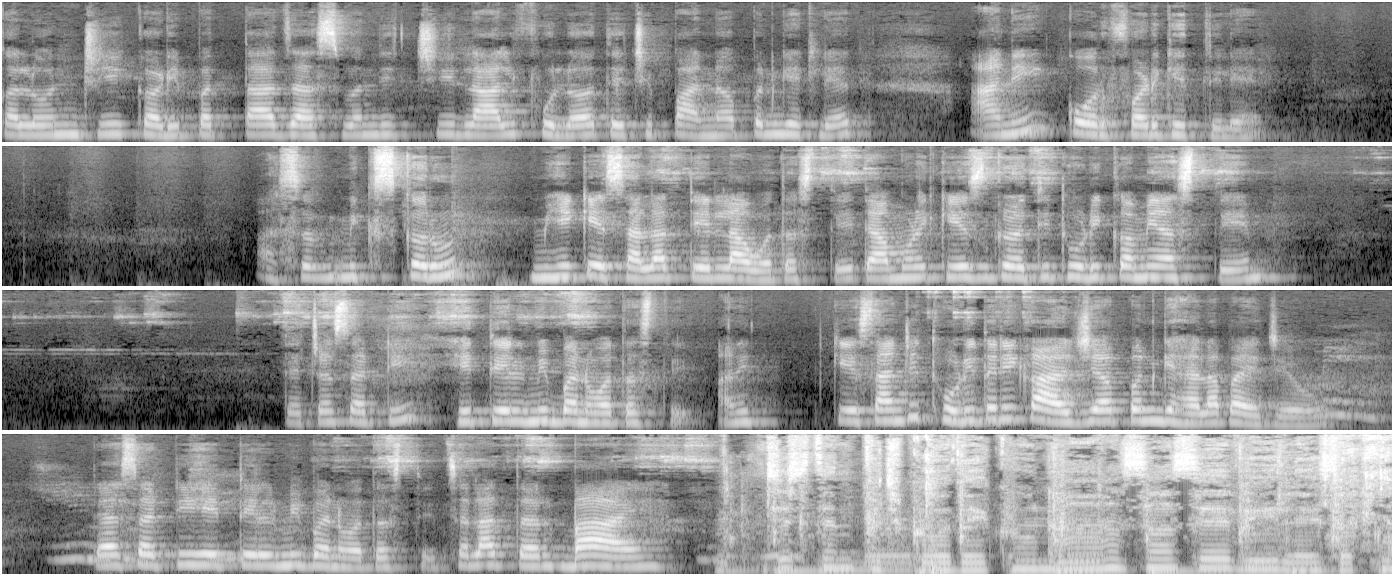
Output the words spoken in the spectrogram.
कलोंजी कढीपत्ता जास्वंदीची लाल फुलं त्याची पानं पण घेतली आहेत आणि कोरफड घेतलेली आहे. असं मिक्स करून मी हे केसाला तेल लावत असते. त्यामुळे केस गळती थोडी कमी असते. त्याच्यासाठी हे तेल मी बनवत असते. आणि केसांची थोडी तरी काळजी आपण घ्यायला पाहिजे हो. त्यासाठी हे तेल मी बनवत असते. चला तर बाय जिस दिन तुझको देखू ना सांसें भी ले सकू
